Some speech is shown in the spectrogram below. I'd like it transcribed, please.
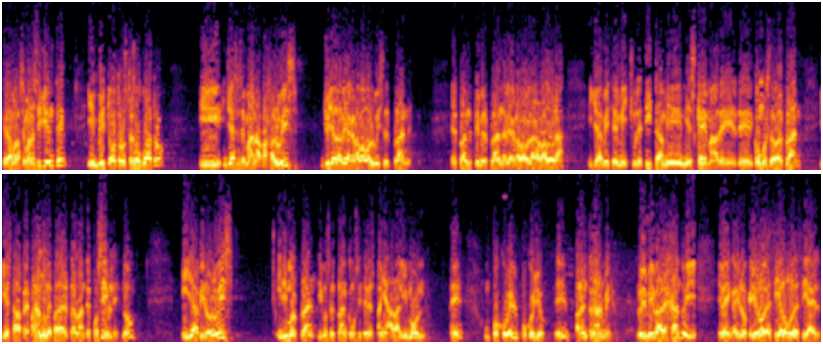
quedamos la semana siguiente, invito a otros tres o cuatro, y ya esa semana baja Luis, yo ya le había grabado a Luis el plan, el plan, el primer plan, le había grabado la grabadora, y ya me hice mi chuletita, mi, esquema de, cómo se daba el plan, y yo estaba preparándome para el plan lo antes posible, ¿no? Y ya vino Luis, y dimos el plan, dimos el plan, como se dice en España, a la limón, ¿eh? Un poco él, un poco yo, ¿eh? Para entrenarme. Luis me iba dejando y, y venga, y lo que yo no decía, luego lo decía él.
